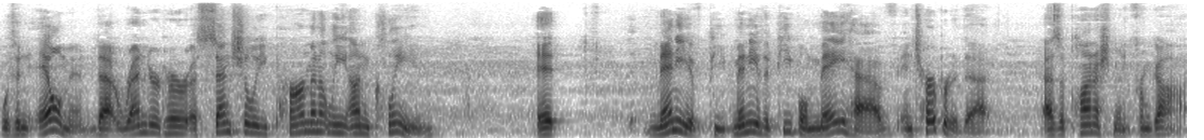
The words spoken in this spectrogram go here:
with an ailment that rendered her essentially permanently unclean, it many of, pe- many of the people may have interpreted that as a punishment from God.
